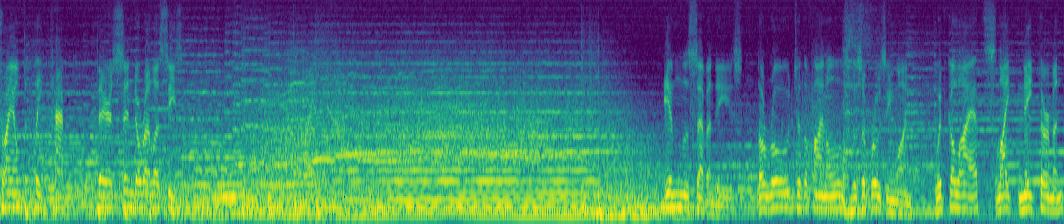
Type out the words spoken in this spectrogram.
triumphantly capped their Cinderella season. In the 70s, the road to the finals was a bruising one, with Goliaths like Nate Thurmond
